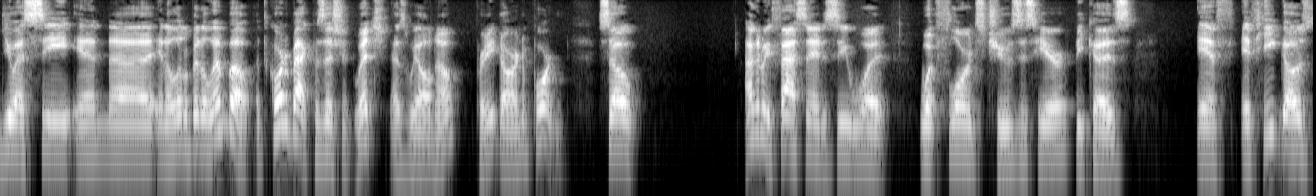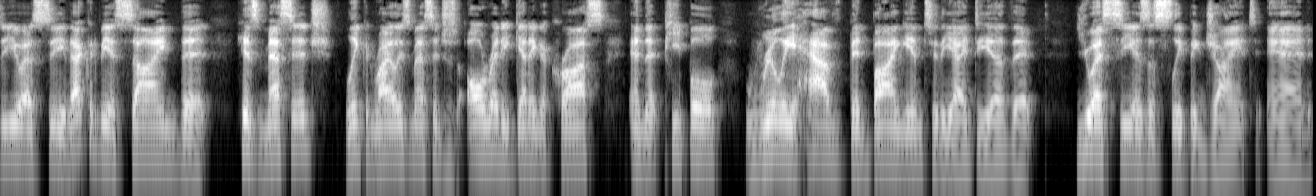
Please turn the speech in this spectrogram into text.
USC in uh, in a little bit of limbo at the quarterback position, which, as we all know, pretty darn important. So I'm going to be fascinated to see what what Florence chooses here because if if he goes to USC, that could be a sign that his message, Lincoln Riley's message, is already getting across, and that people really have been buying into the idea that USC is a sleeping giant and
